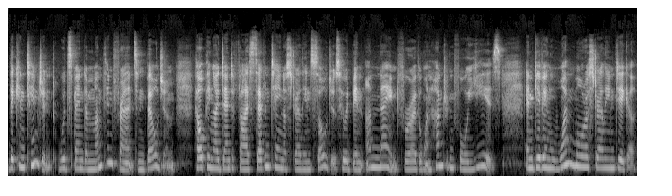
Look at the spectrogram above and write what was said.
The contingent would spend a month in France and Belgium helping identify 17 Australian soldiers who had been unnamed for over 104 years and giving one more Australian digger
